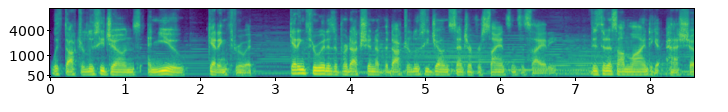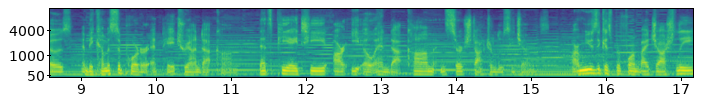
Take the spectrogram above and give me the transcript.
with Dr. Lucy Jones and you getting through it. Getting Through It is a production of the Dr. Lucy Jones Center for Science and Society. Visit us online to get past shows and become a supporter at patreon.com. That's P A T R E O N.com and search Dr. Lucy Jones. Our music is performed by Josh Lee,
